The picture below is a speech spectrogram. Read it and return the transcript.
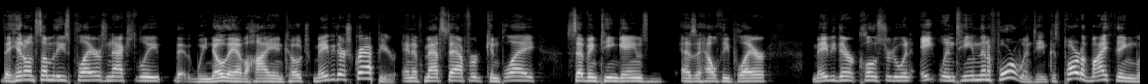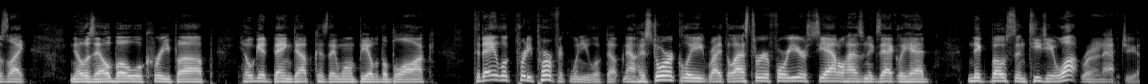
they hit on some of these players and actually we know they have a high end coach. Maybe they're scrappier. And if Matt Stafford can play 17 games as a healthy player, maybe they're closer to an eight win team than a four win team. Because part of my thing was like, you know, his elbow will creep up. He'll get banged up because they won't be able to block. Today looked pretty perfect when you looked up. Now, historically, right, the last three or four years, Seattle hasn't exactly had Nick Bosa and TJ Watt running after you.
